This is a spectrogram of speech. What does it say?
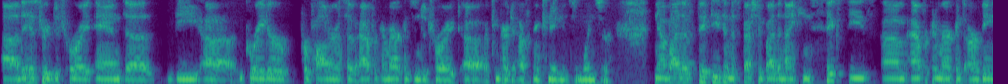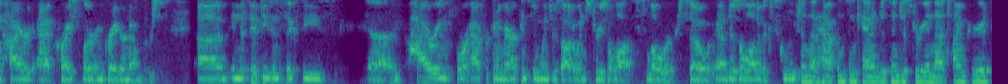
uh, the history of Detroit and uh, the uh, greater preponderance of African Americans in Detroit uh, compared to African Canadians in Windsor. Now, by the 50s and especially by the 1960s, um, African Americans are being hired at Chrysler in greater numbers. Uh, in the 50s and 60s, uh, hiring for African Americans in Windsor's auto industry is a lot slower. So uh, there's a lot of exclusion that happens in Canada's industry in that time period.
